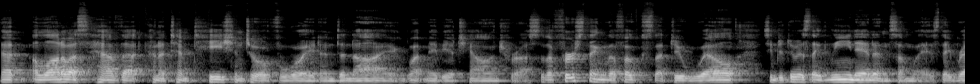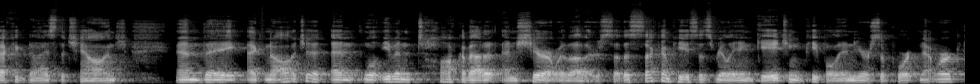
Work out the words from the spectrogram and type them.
that a lot of us have that kind of temptation to avoid and deny what may be a challenge for us. So the first thing the folks that do well seem to do is they lean in in some ways. They recognize the challenge and they acknowledge it and will even talk about it and share it with others. So the second piece is really engaging people in your support network,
